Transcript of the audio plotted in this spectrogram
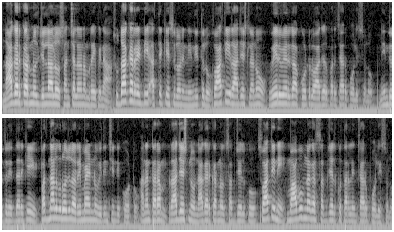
నాగర్ కర్నూలు జిల్లాలో సంచలనం రేపిన సుధాకర్ రెడ్డి హత్య కేసులోని నిందితులు స్వాతి రాజేష్లను వేరువేరుగా కోర్టులో హాజరుపరిచారు పోలీసులు. నిందితులిద్దరికీ పద్నాలుగు రోజుల రిమాండ్ను విధించింది కోర్టు. అనంతరం రాజేష్ను నాగర్ కర్నూలు సబ్కు స్వాతిని మహబూబ్ నగర్ సబ్కు తరలించారు పోలీసులు.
